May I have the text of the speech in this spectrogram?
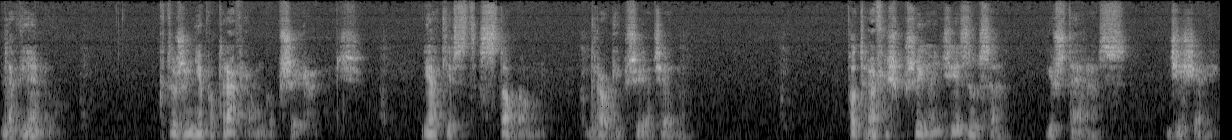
dla wielu, którzy nie potrafią Go przyjąć. Jak jest z Tobą, drogi przyjacielu? Potrafisz przyjąć Jezusa już teraz, dzisiaj?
